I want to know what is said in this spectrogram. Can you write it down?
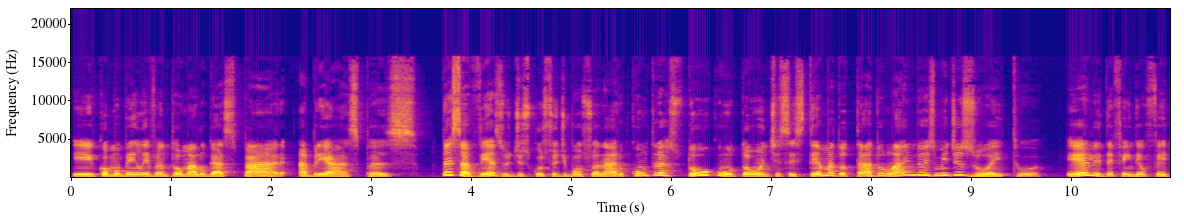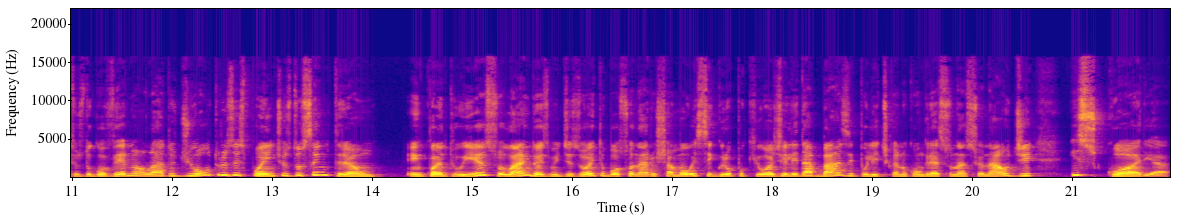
E como bem levantou Malu Gaspar, abre aspas. Dessa vez, o discurso de Bolsonaro contrastou com o tom antissistema adotado lá em 2018. Ele defendeu feitos do governo ao lado de outros expoentes do Centrão. Enquanto isso, lá em 2018, Bolsonaro chamou esse grupo que hoje lhe dá base política no Congresso Nacional de escória,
